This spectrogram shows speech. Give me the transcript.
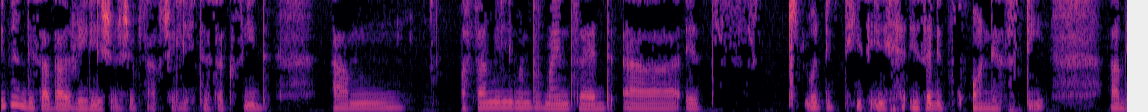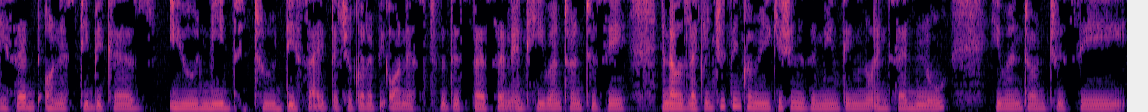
even these other relationships actually to succeed. Um, a family member of mine said uh, it's what did he say? He said it's honesty. Um, he said honesty because you need to decide that you're going to be honest with this person. And he went on to say, and I was like, don't you think communication is the main thing? No, and said no. He went on to say,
